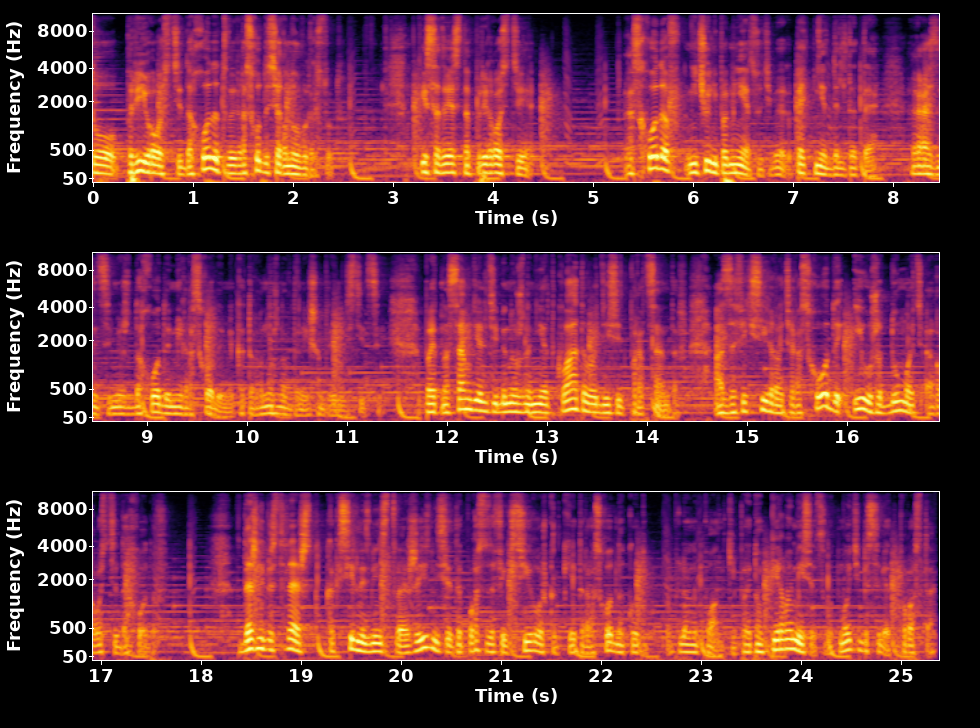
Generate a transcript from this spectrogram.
то при росте дохода твои расходы все равно вырастут. И, соответственно, при росте расходов ничего не поменяется, у тебя опять нет дельта Т, разницы между доходами и расходами, которые нужно в дальнейшем для инвестиций. Поэтому на самом деле тебе нужно не откладывать 10%, а зафиксировать расходы и уже думать о росте доходов. Ты даже не представляешь, как сильно изменится твоя жизнь, если ты просто зафиксируешь какие-то расходы на какой-то определенной планке. Поэтому первый месяц, вот мой тебе совет, просто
